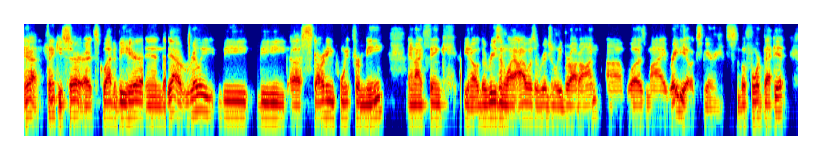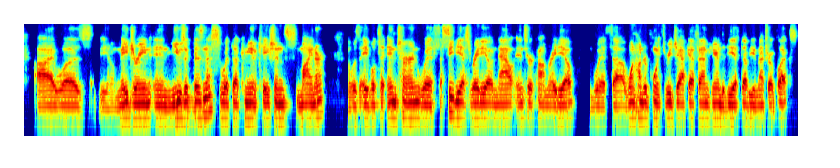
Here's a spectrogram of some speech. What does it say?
Yeah, thank you, sir. It's glad to be here, and yeah, really the the uh, starting point for me, and I think you know the reason why I was originally brought on uh, was my radio experience. Before Beckett, I was you know majoring in music business with a communications minor. Was able to intern with CBS Radio, now Entercom Radio, with uh, 100.3 Jack FM here in the DFW Metroplex,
